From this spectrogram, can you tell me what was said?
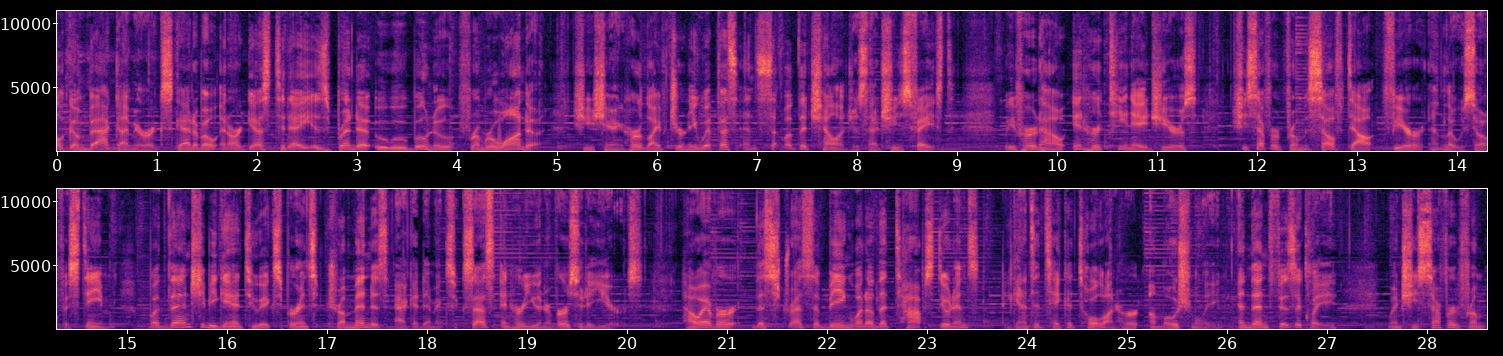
Welcome back. I'm Eric Skattebo, and our guest today is Brenda Uwubunu from Rwanda. She's sharing her life journey with us and some of the challenges that she's faced. We've heard how, in her teenage years, she suffered from self doubt, fear, and low self esteem. But then she began to experience tremendous academic success in her university years. However, the stress of being one of the top students began to take a toll on her emotionally and then physically when she suffered from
